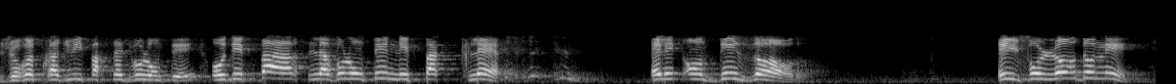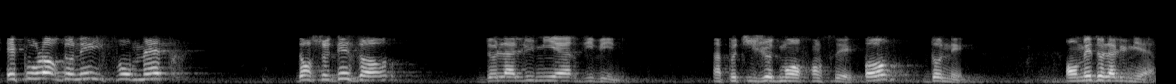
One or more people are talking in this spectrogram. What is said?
Je retraduis par cette volonté, au départ, la volonté n'est pas claire. Elle est en désordre. Et il faut l'ordonner. Et pour l'ordonner, il faut mettre dans ce désordre de la lumière divine. Un petit jeu de mots en français. Ordonner. On met de la lumière.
